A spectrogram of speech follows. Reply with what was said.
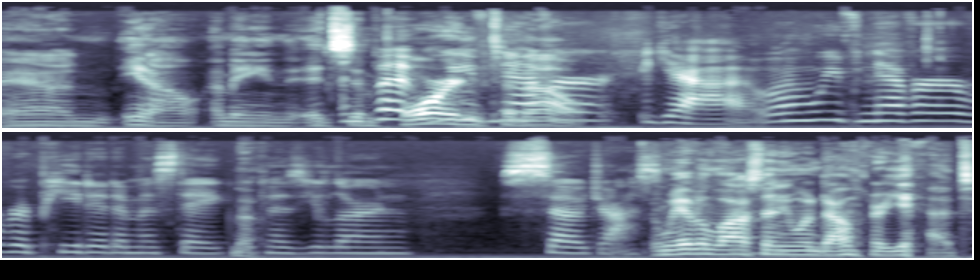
And you know i mean it's But important to know. Yeah, and we've never repeated a mistake because you learn so drastic. and we haven't lost anyone down there yet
